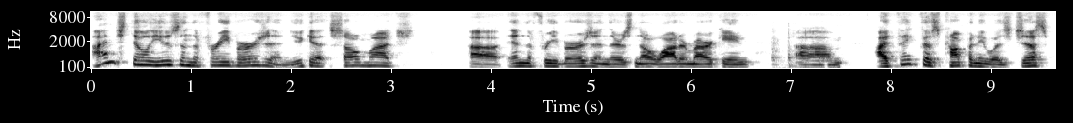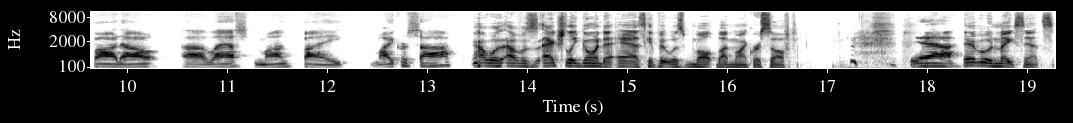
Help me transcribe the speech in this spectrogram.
I'm still using the free version. You get so much uh, in the free version. There's no watermarking. Um, I think this company was just bought out uh, last month by Microsoft. I was I was actually going to ask if it was bought by Microsoft. yeah, it would make sense.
